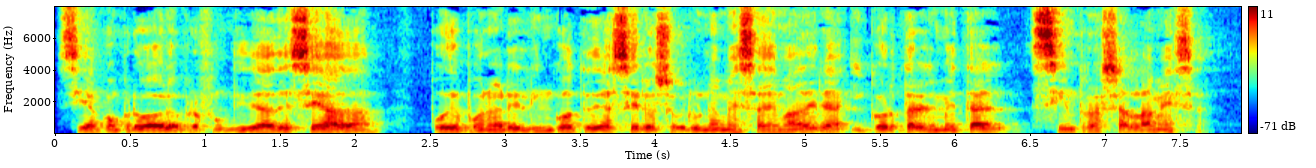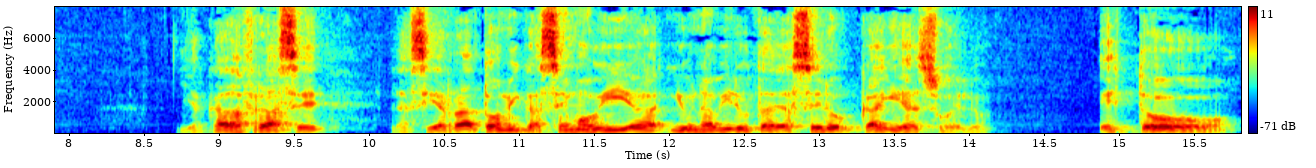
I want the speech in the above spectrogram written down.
Si ha comprobado la profundidad deseada, puede poner el lingote de acero sobre una mesa de madera y cortar el metal sin rayar la mesa. Y a cada frase, la sierra atómica se movía y una viruta de acero caía al suelo. Esto,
